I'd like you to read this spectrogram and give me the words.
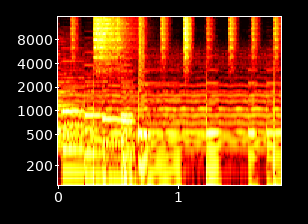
you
